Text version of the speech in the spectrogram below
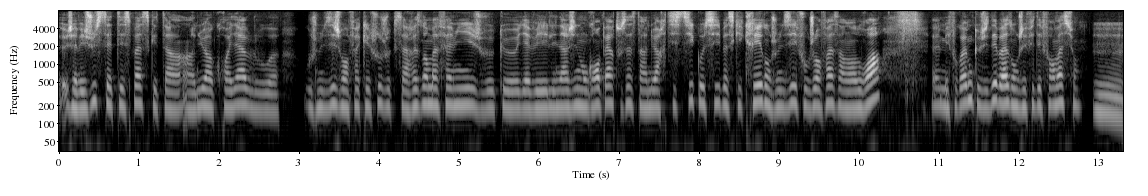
euh, J'avais juste cet espace qui était un, un lieu incroyable où, euh, où je me disais, je vais en faire quelque chose, je veux que ça reste dans ma famille, je veux qu'il y avait l'énergie de mon grand-père, tout ça, c'était un lieu artistique aussi parce qu'il créait. Donc, je me disais, il faut que j'en fasse un endroit, euh, mais il faut quand même que j'ai des bases. Donc, j'ai fait des formations, Mm.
